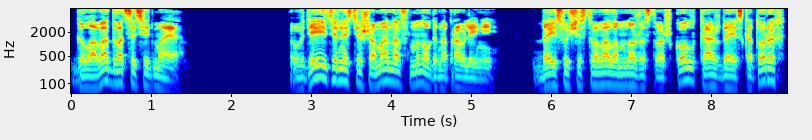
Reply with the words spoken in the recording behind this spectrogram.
Глава 27. В деятельности шаманов много направлений, да и существовало множество школ, каждая из которых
